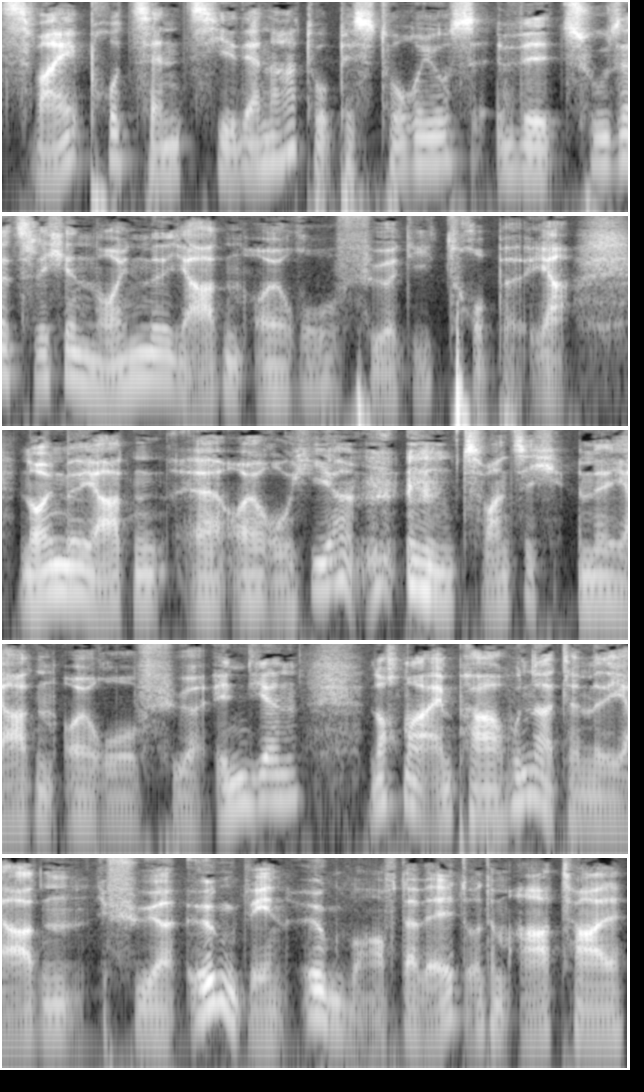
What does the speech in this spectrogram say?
2% Ziel der NATO. Pistorius will zusätzliche 9 Milliarden Euro für die Truppe. Ja, 9 Milliarden äh, Euro hier, 20 Milliarden Euro für Indien, nochmal ein paar hunderte Milliarden für irgendwen irgendwo auf der Welt und im Ahrtal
